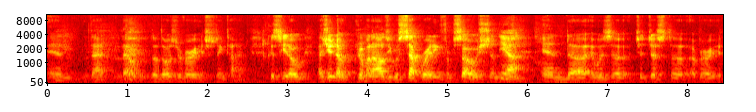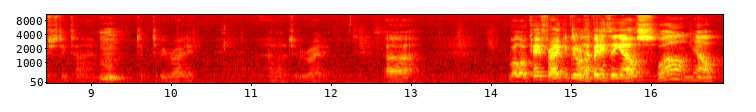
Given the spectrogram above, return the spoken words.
and that, that th- those are very interesting times because you know, as you know, criminology was separating from soc, and Yeah. and uh, it was a, just a, a very interesting time Mhm. to, to be writing, uh, to be writing. Uh, well, okay, Frank. If you don't have anything else, Well, you know,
